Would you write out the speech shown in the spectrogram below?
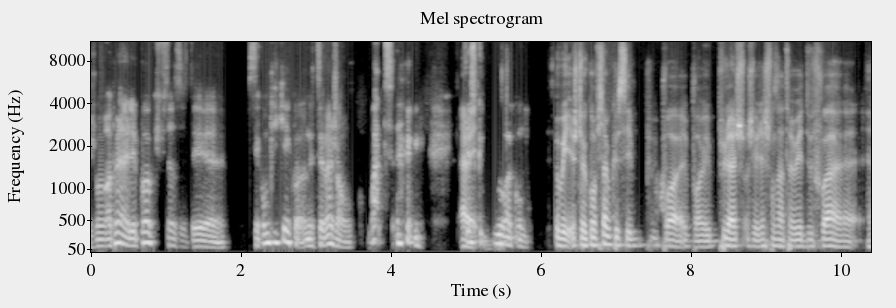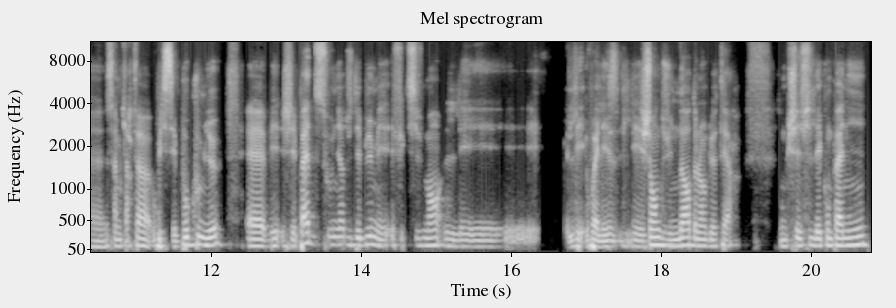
Et je me rappelle à l'époque, ça, c'était euh, compliqué. Quoi. On était là, genre, what? Qu'est-ce que tu nous racontes? Oui, je te confirme que c'est pour, pour plus la, j'ai eu la chance d'interviewer deux fois euh, euh, Sam Carter. Oui, c'est beaucoup mieux. Euh, mais j'ai pas de souvenir du début, mais effectivement les les, ouais, les, les gens du nord de l'Angleterre, donc Sheffield et compagnie,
